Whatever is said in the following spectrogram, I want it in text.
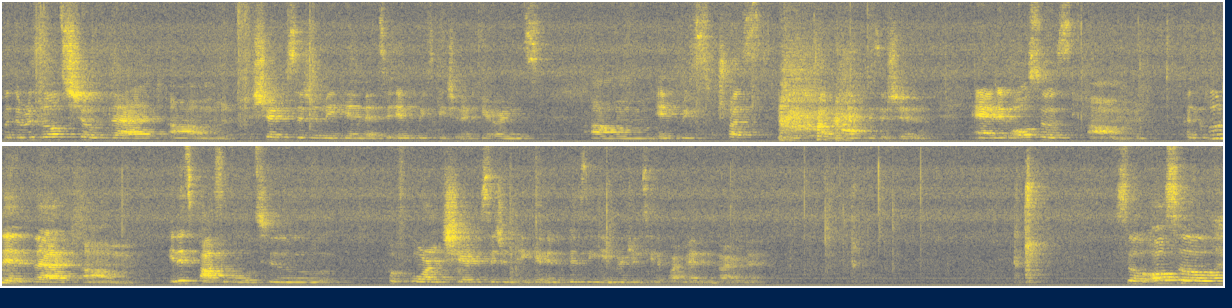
but the results showed that um, shared decision-making led to increased patient adherence, um, increased trust in the physician. And it also um, concluded that um, it is possible to perform shared decision-making in a busy emergency department environment. So also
